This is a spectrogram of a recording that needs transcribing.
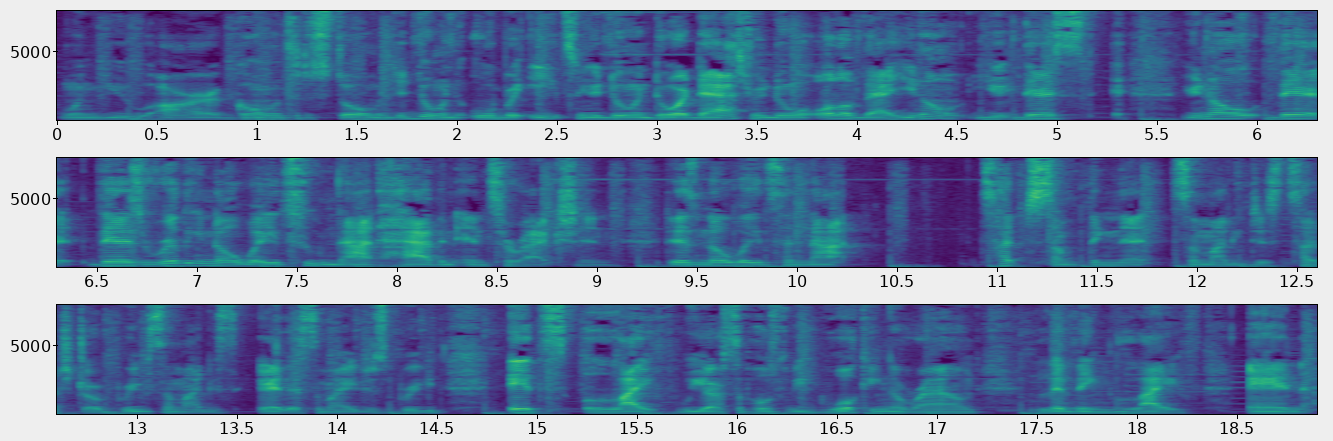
when you are going to the store, when you're doing Uber Eats, when you're doing DoorDash, when you're doing all of that, you don't you there's you know there there's really no way to not have an interaction. There's no way to not touch something that somebody just touched or breathe somebody's air that somebody just breathed. It's life. We are supposed to be walking around living life. And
